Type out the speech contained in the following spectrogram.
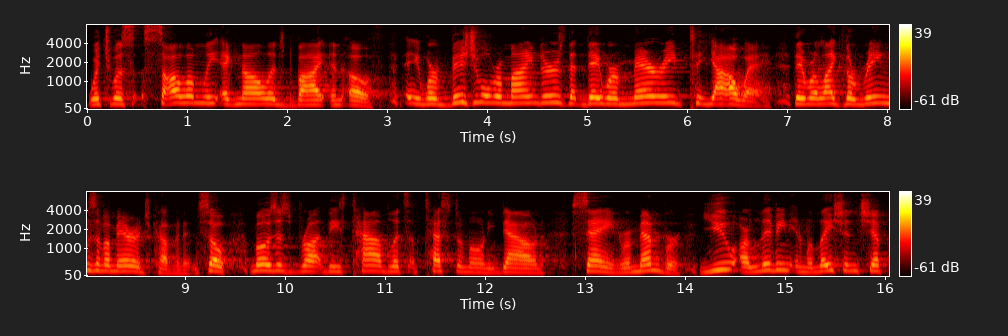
which was solemnly acknowledged by an oath. They were visual reminders that they were married to Yahweh. They were like the rings of a marriage covenant. So Moses brought these tablets of testimony down, saying, Remember, you are living in relationship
